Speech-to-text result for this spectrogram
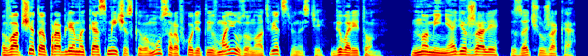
«Вообще-то проблемы космического мусора входят и в мою зону ответственности», — говорит он но меня держали за чужака.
